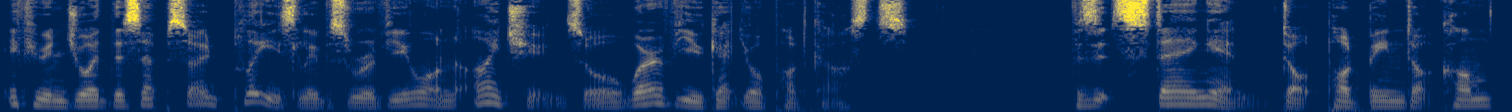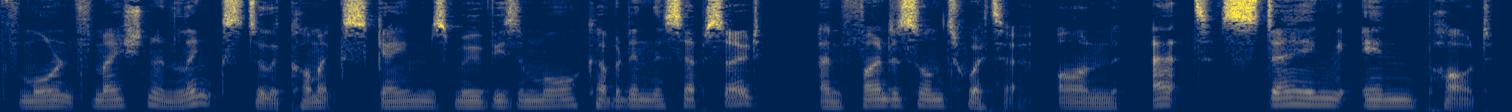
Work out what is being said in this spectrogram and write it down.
If you enjoyed this episode, please leave us a review on iTunes or wherever you get your podcasts. Visit stayingin.podbean.com for more information and links to the comics, games, movies, and more covered in this episode. And find us on Twitter on at stayinginpod.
